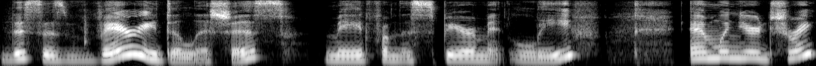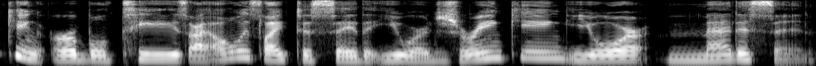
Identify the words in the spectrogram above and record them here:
this is very delicious, made from the spearmint leaf. And when you're drinking herbal teas, I always like to say that you are drinking your medicine.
